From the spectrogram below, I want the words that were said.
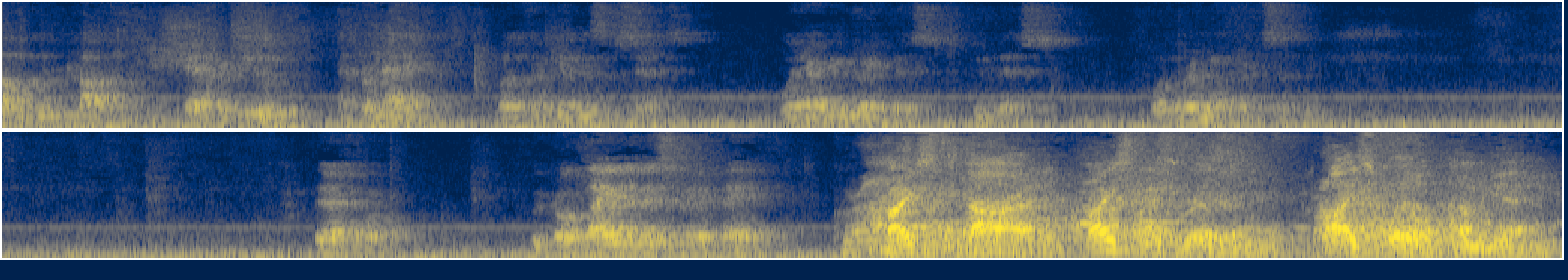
Blood of the new covenant, which is shed for you and for many for the forgiveness of sins. Whenever you drink this, do this for the remembrance of me. Therefore, we proclaim the mystery of faith. Christ has died, Christ is risen, Christ will come again.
